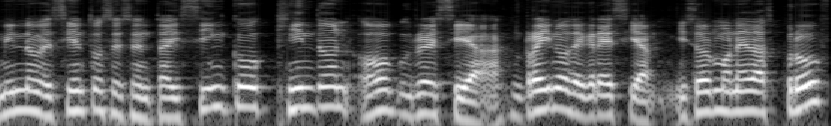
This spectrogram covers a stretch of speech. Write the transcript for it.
1965 Kingdom of Grecia, Reino de Grecia. Y son monedas proof,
